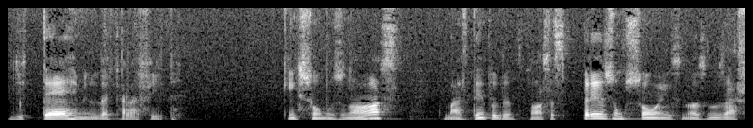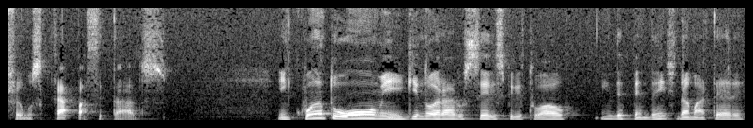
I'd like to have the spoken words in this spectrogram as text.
de término daquela vida? Quem somos nós mas dentro das nossas presunções nós nos achamos capacitados. Enquanto o homem ignorar o ser espiritual, independente da matéria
